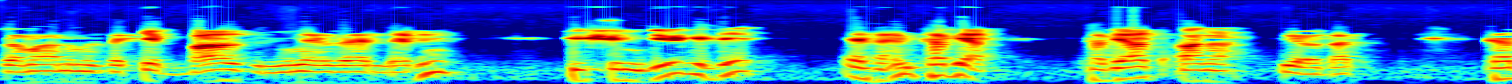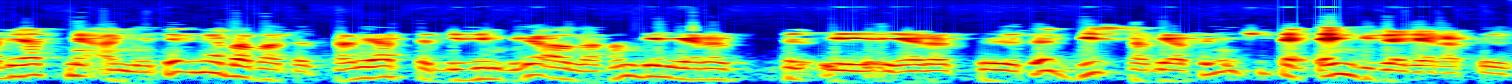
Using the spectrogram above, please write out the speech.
zamanımızdaki bazı münevverlerin düşündüğü gibi efendim tabiat, tabiat ana diyorlar. Tabiat ne annedir ne babadır. Tabiat da bizim gibi Allah'ın bir yaratı, e, yaratığıdır. Biz tabiatın içinde en güzel yaratığız.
